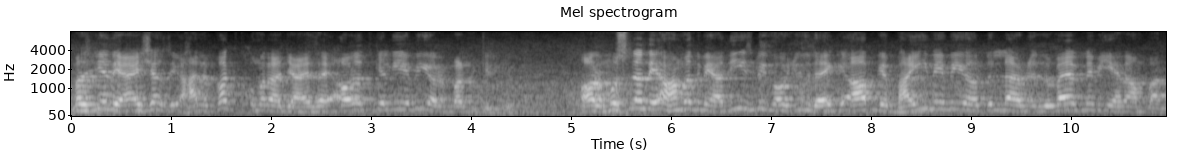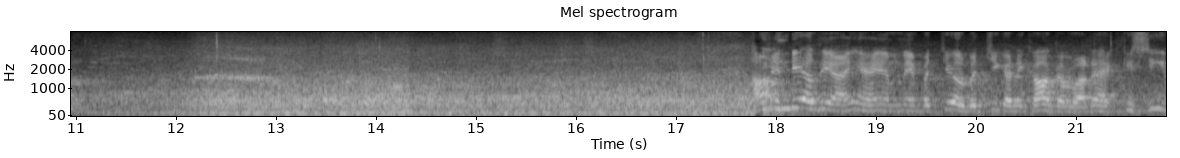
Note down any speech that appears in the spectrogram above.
مسجد عائشہ سے ہر وقت عمرہ جائز ہے، عورت کے لیے بھی اور مرد کے لیے بھی۔ اور مسند احمد میں حدیث بھی موجود ہے کہ آپ کے بھائی نے بھی، عبداللہ ابن زبیر نے بھی احرام باندھا تھا۔ ہم انڈیا سے آئے ہیں، ہم نے بچے اور بچی کا نکاح کروانا ہے، کسی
